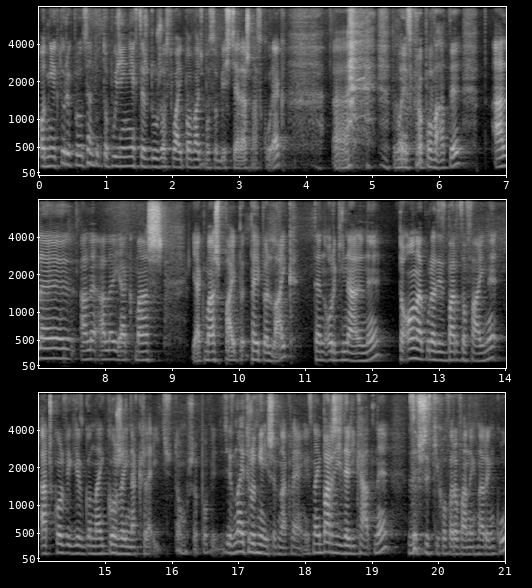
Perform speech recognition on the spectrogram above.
od niektórych producentów to później nie chcesz dużo swajpować, bo sobie ścierasz na skórek, e, bo jest chropowaty, ale, ale, ale jak masz, jak masz paper, paper-like, ten oryginalny, to on akurat jest bardzo fajny, aczkolwiek jest go najgorzej nakleić, to muszę powiedzieć. Jest najtrudniejszy w naklejaniu, jest najbardziej delikatny ze wszystkich oferowanych na rynku.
